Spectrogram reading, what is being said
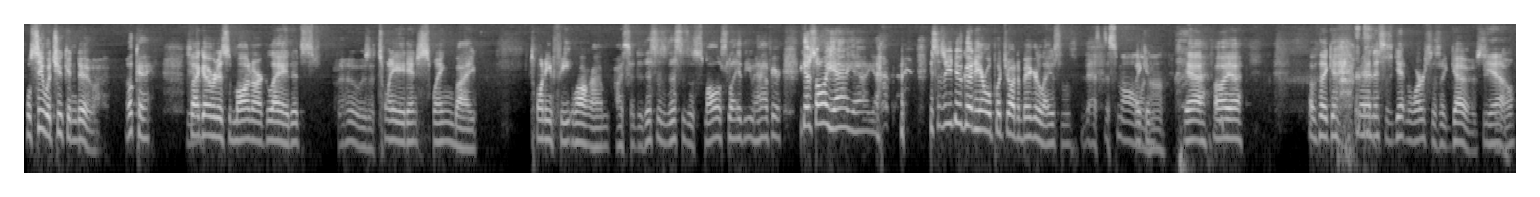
we'll see what you can do." Okay. So I go over to this Monarch lathe. It's oh, it was a 28 inch swing by 20 feet long. I'm, I said, "This is this is the smallest lathe you have here." He goes, "Oh yeah, yeah, yeah." he says, "You do good here. We'll put you on the bigger lathes." And That's the small Thinking- one, huh? yeah. Oh yeah. I'm thinking, man, this is getting worse as it goes. you Yeah. know?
